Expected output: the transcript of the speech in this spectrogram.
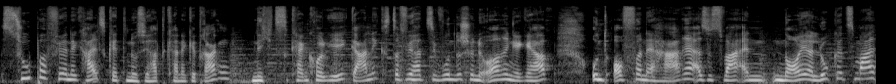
super für eine Halskette, nur sie hat keine getragen. Nichts, kein Collier, gar nichts. Dafür hat sie wunderschöne Ohrringe gehabt und offene Haare. Also es war ein neuer Look jetzt mal.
